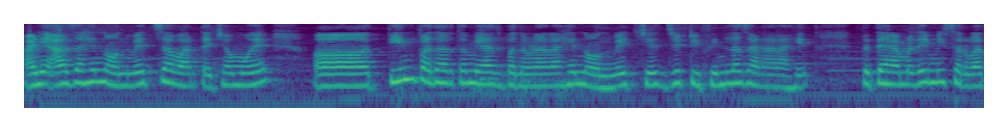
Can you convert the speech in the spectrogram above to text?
आणि आज आहे नॉनव्हेजचा वार त्याच्यामुळे तीन पदार्थ मी आज बनवणार आहे नॉनव्हेजचे जे टिफिनला जाणार आहेत. तर त्यामध्ये मी सर्वात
